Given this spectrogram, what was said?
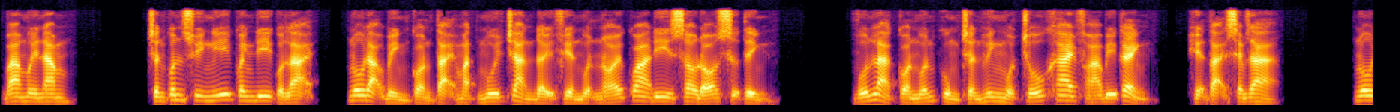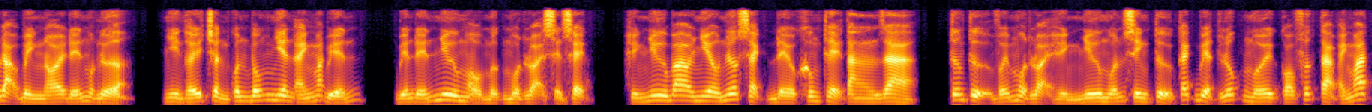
Ba mươi năm. Trần quân suy nghĩ quanh đi còn lại, nô đạo bình còn tại mặt mũi tràn đầy phiền muộn nói qua đi sau đó sự tình. Vốn là còn muốn cùng trần huynh một chỗ khai phá bí cảnh, hiện tại xem ra nô đạo bình nói đến một nửa, nhìn thấy trần quân bỗng nhiên ánh mắt biến biến đến như màu mực một loại sền sệt, hình như bao nhiêu nước sạch đều không thể tăng ra, tương tự với một loại hình như muốn sinh tử cách biệt lúc mới có phức tạp ánh mắt.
